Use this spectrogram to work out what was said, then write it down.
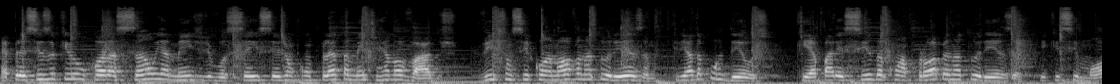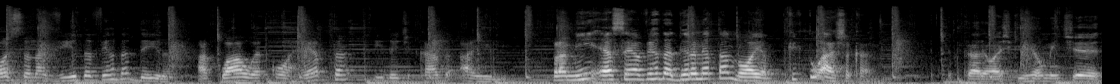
É preciso que o coração e a mente de vocês sejam completamente renovados. Vistam-se com a nova natureza, criada por Deus, que é parecida com a própria natureza e que se mostra na vida verdadeira, a qual é correta e dedicada a Ele. Para mim, essa é a verdadeira metanoia. O que, que tu acha, cara? Cara, eu acho que realmente é,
